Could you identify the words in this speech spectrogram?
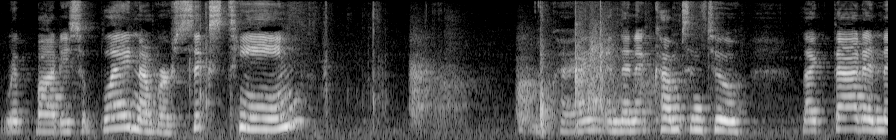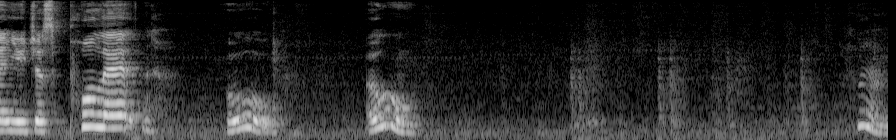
with Body Souffle number 16. Okay, and then it comes into like that and then you just pull it. Ooh, ooh. Hmm.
